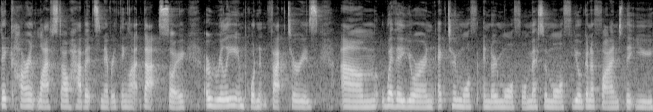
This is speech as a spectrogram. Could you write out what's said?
their current lifestyle habits and everything like that. So, a really important factor is um, whether you're an ectomorph, endomorph, or mesomorph, you're going to find that you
